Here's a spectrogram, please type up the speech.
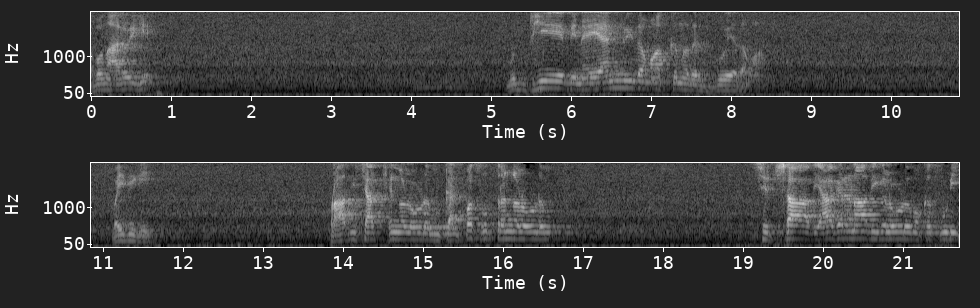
അപ്പൊ ഒന്ന് ആലോചിക്കുക ബുദ്ധിയെ വിനയാന്വിതമാക്കുന്നത് ഋഗ്വേദമാണ് വൈദികി പ്രാതിശാഖ്യങ്ങളോടും കൽപ്പസൂത്രങ്ങളോടും ശിക്ഷാ വ്യാകരണാദികളോടുമൊക്കെ കൂടി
